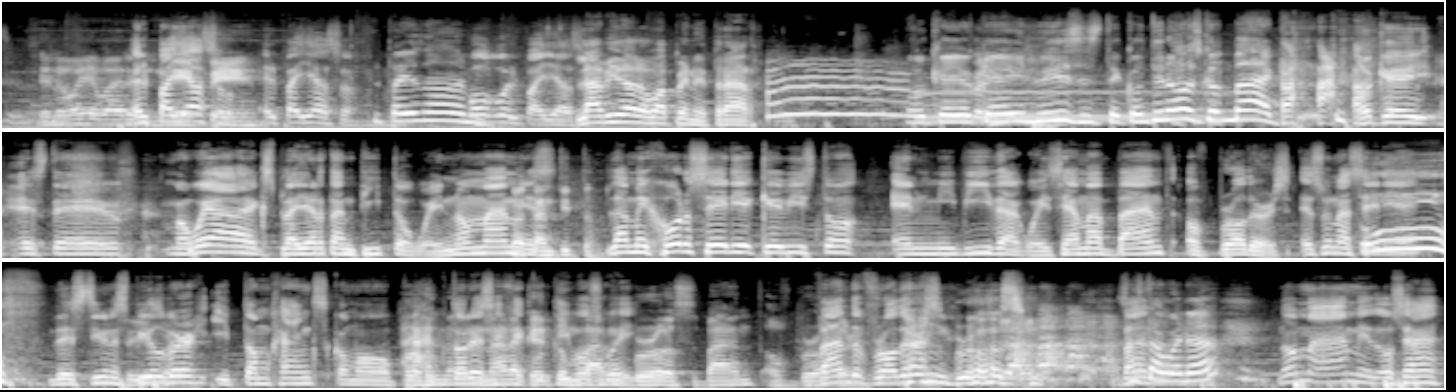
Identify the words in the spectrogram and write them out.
sí. se lo va a llevar el, El payaso, nepe". el payaso. El payaso. Pogo el payaso. La vida lo va a penetrar. Ok, ok, Luis, este, continuamos con Mac. Ok, este, me voy a explayar tantito, güey. No mames. No, tantito. La mejor serie que he visto en mi vida, güey. Se llama Band of Brothers. Es una serie de Steven Sí, Spielberg y Tom Hanks como productores Ah, no, nada que ver con ejecutivos, Band güey. Bros, Band of Brothers. Band of Brothers. Bros. ¿Sí está buena? No mames, o sea,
